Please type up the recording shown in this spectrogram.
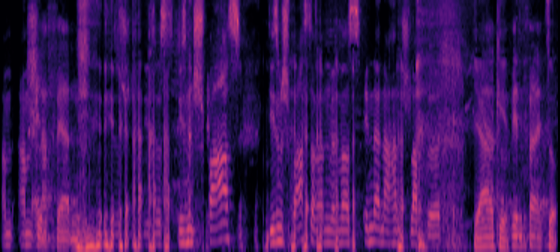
am, am Schlaff werden. Dieses, dieses, diesen Spaß, diesen Spaß daran, wenn was in deiner Hand schlapp wird. ja, okay. Auf jeden Fall. So.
